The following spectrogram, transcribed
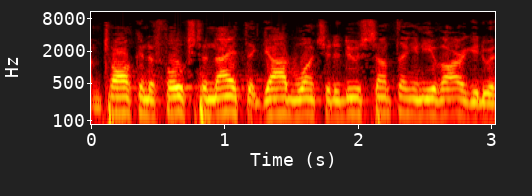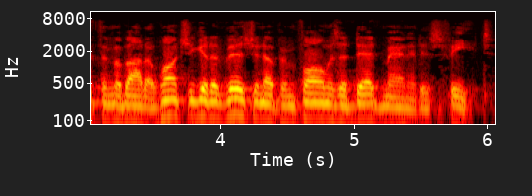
I'm talking to folks tonight that God wants you to do something and you've argued with them about it. Why don't you get a vision of him falling as a dead man at his feet?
